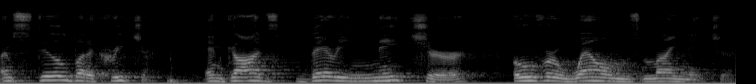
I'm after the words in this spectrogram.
I'm still but a creature. And God's very nature overwhelms my nature.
